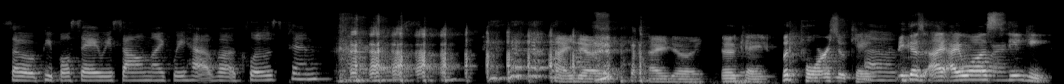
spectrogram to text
So people say we sound like we have a clothespin. I know it. I know it. Okay, but poor is okay Um, because I, I was poor. thinking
